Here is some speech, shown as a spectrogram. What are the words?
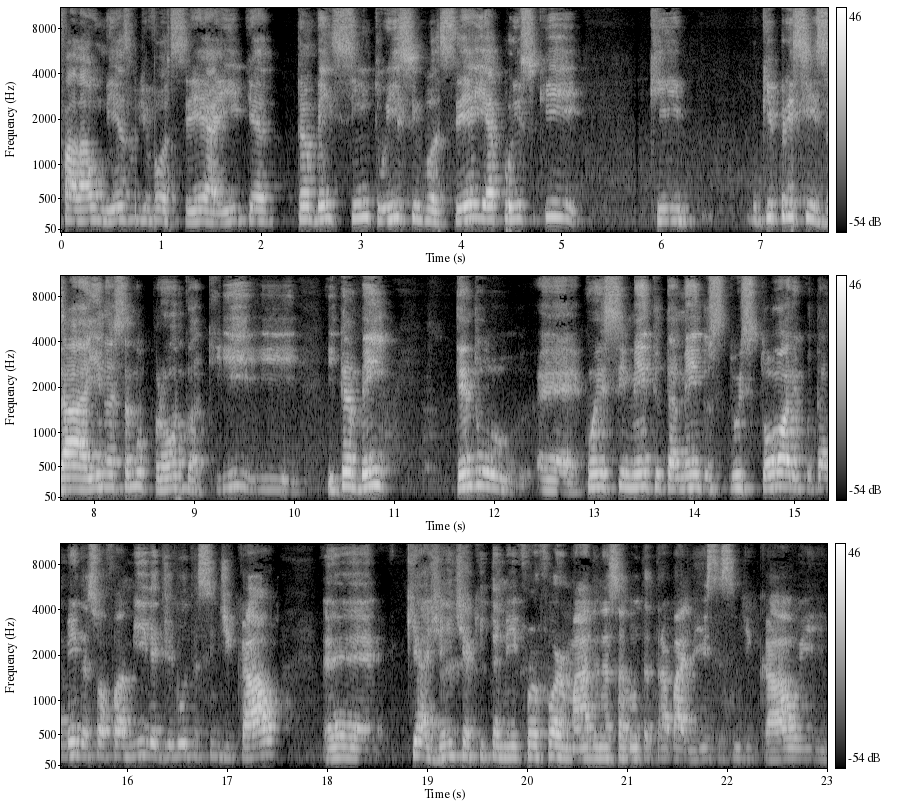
falar o mesmo de você aí, que eu também sinto isso em você e é por isso que, que o que precisar aí nós estamos prontos aqui e, e também tendo é, conhecimento também do, do histórico também da sua família de luta sindical é, que a gente aqui também for formado nessa luta trabalhista sindical e,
